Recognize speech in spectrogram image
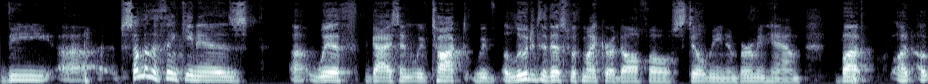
the uh, some of the thinking is uh, with guys, and we've talked, we've alluded to this with Micker Adolfo still being in Birmingham, but uh,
